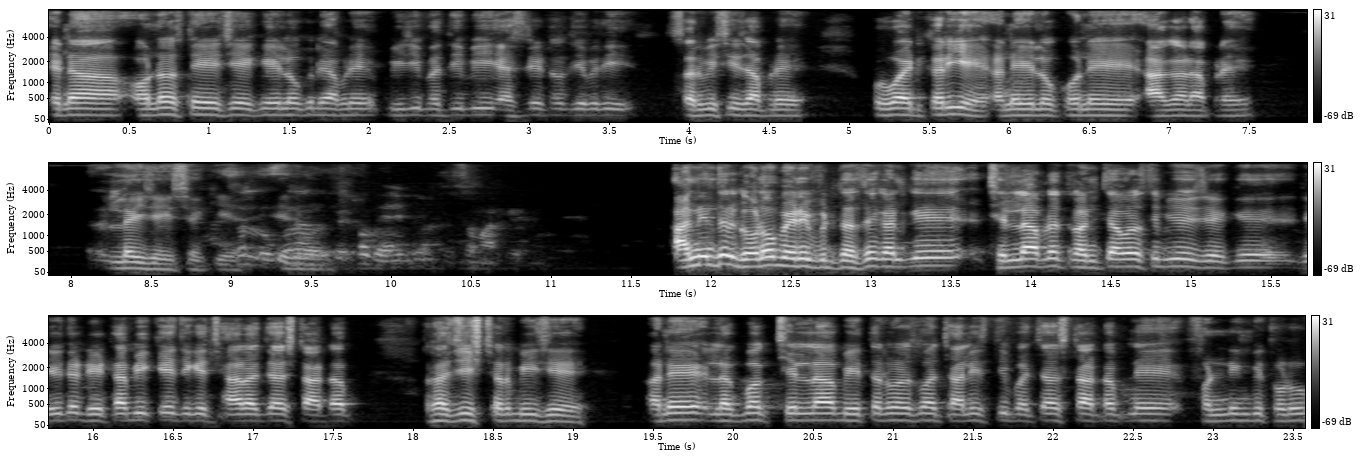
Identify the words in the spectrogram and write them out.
એના ઓનર્સ એ છે કે એ લોકોને આપણે બીજી બધી બી એસરેટર જે બધી સર્વિસીસ આપણે પ્રોવાઈડ કરીએ અને એ લોકોને આગળ આપણે લઈ જઈ શકીએ. આની અંદર ઘણો બેનિફિટ થશે કારણ કે છેલ્લા આપણે ત્રણ ચાર વર્ષથી બી જોઈએ છે કે જે રીતે ડેટા બી કહે છે કે ચાર હજાર સ્ટાર્ટઅપ રજિસ્ટર બી છે અને લગભગ છેલ્લા બે ત્રણ વર્ષમાં ચાલીસથી પચાસ સ્ટાર્ટઅપને ફંડિંગ બી થોડું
